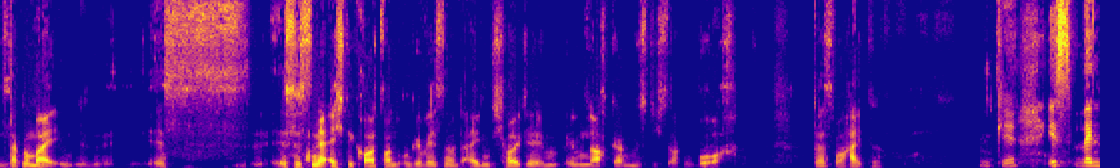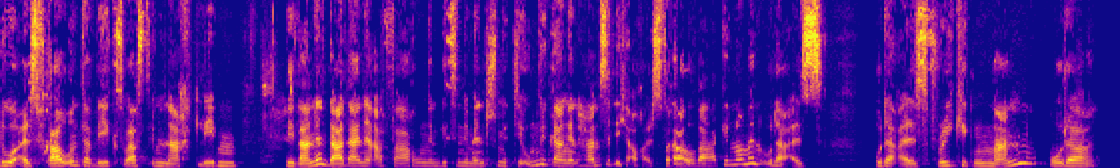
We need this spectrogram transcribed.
sagen wir mal, es, es ist eine echte Gratwanderung gewesen und eigentlich heute im, im Nachgang müsste ich sagen, boah, das war heikel. Okay. Ist, wenn du als Frau unterwegs warst im Nachtleben, wie waren denn da deine Erfahrungen? Wie sind die Menschen mit dir umgegangen? Haben sie dich auch als Frau wahrgenommen oder als, oder als freakigen Mann? Oder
